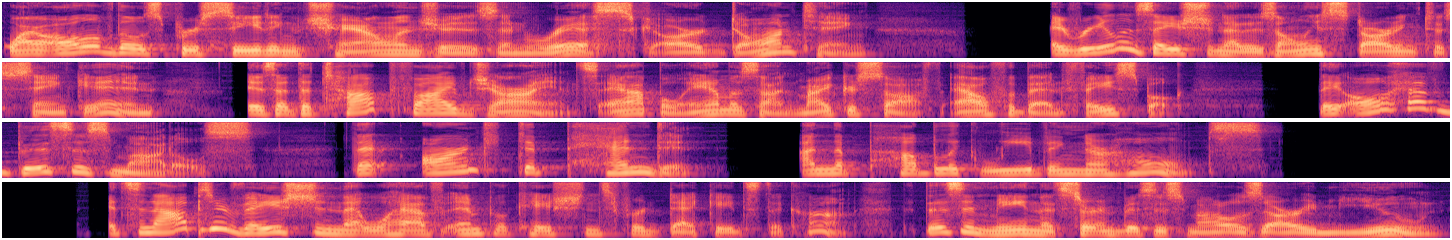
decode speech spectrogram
While all of those preceding challenges and risk are daunting, a realization that is only starting to sink in is that the top five giants Apple, Amazon, Microsoft, Alphabet, Facebook they all have business models that aren't dependent on the public leaving their homes. It's an observation that will have implications for decades to come. That doesn't mean that certain business models are immune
